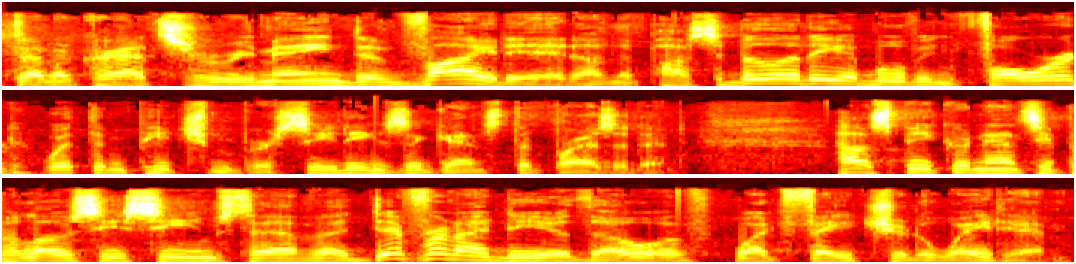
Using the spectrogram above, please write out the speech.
Democrats remain divided on the possibility of moving forward with impeachment proceedings against the president. House Speaker Nancy Pelosi seems to have a different idea, though, of what fate should await him.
